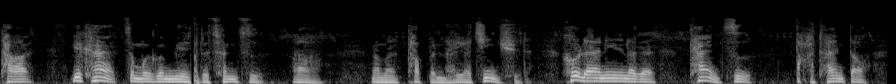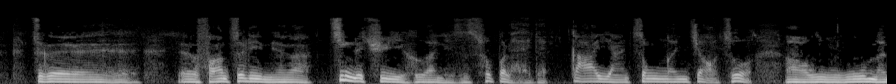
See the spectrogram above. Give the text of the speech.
他一看这么个密集的村子啊，那么他本来要进去的，后来呢那个探子打探到这个呃房子里面啊，进了去以后啊，你是出不来的。嘎样中恩叫做啊，五门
